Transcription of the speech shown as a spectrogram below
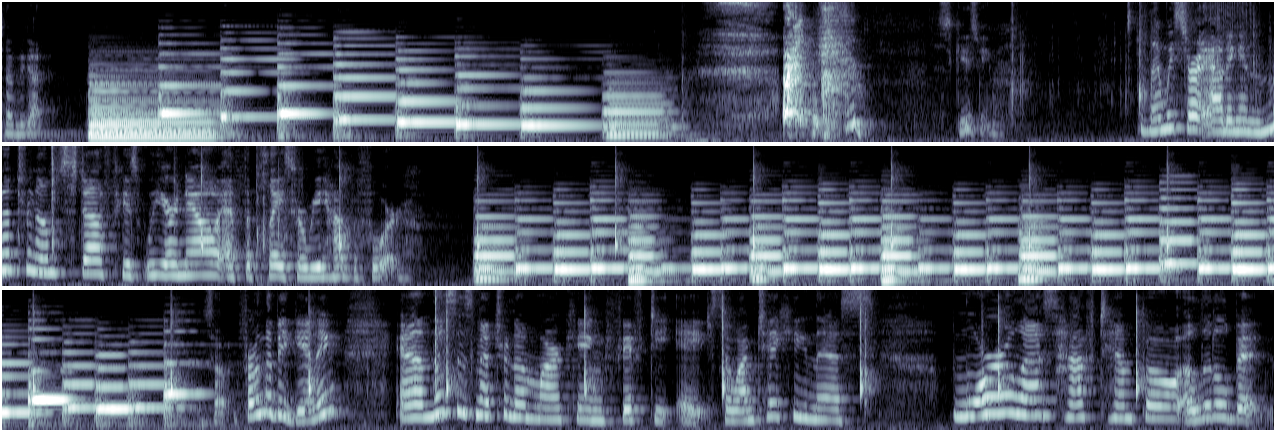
So we got excuse me. Then we start adding in the metronome stuff because we are now at the place where we had before. Beginning. And this is metronome marking 58. So I'm taking this more or less half tempo, a little bit,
